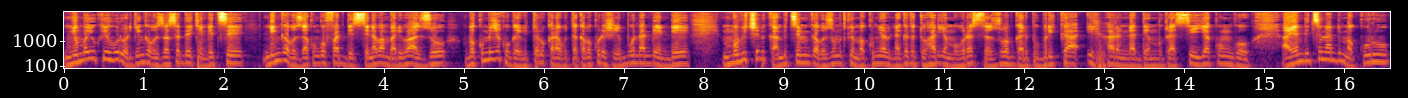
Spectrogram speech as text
nyuma y'uko ihuriro ry'ingabo za sadeke ndetse n'ingabo za kongo fadese n'abambari bazo bakomeje kugaba ibitero karabutaka bakoresheje imbunda ndende mu bice bikambitsemo ingabo z'umutwe wa makumyabiri na gatatu hariya mu burasirazuba bwa repubulika iharanira demokarasi ya kongo aya ndetse n'andi makuru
